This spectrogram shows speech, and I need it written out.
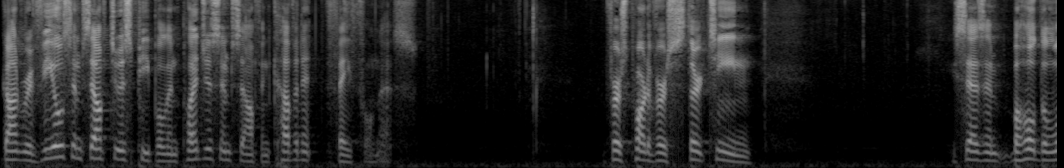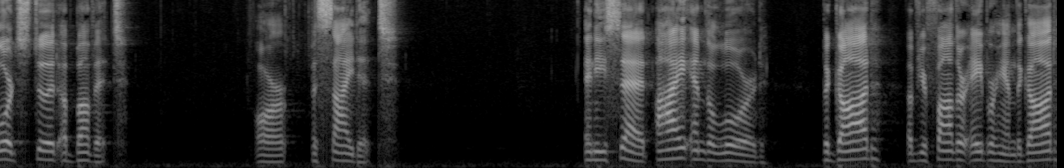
God reveals himself to his people and pledges himself in covenant faithfulness. First part of verse 13, he says, And behold, the Lord stood above it, or beside it and he said, I am the Lord, the God of your father Abraham, the God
